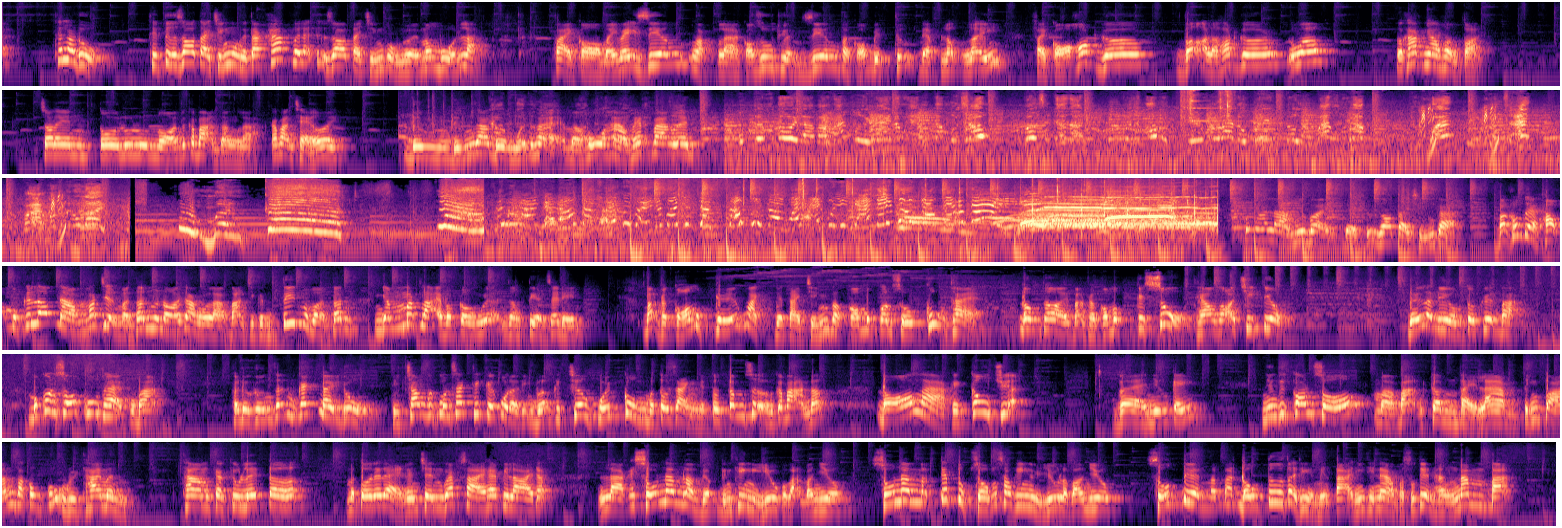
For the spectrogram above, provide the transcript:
Thế là đủ. Thì tự do tài chính của người ta khác với lại tự do tài chính của người mong muốn là phải có máy bay riêng hoặc là có du thuyền riêng, phải có biệt thự đẹp lộng lẫy, phải có hot girl, vợ là hot girl, đúng không? Nó khác nhau hoàn toàn. Cho nên tôi luôn luôn nói với các bạn rằng là, các bạn trẻ ơi đừng đứng ra đường Nguyễn Huệ mà hô hào hét vang lên. Mục tiêu của tôi là vào tháng 12 năm 2016 tôi sẽ trở thành tôi sẽ có một triệu đô la đầu tiên từ bán của năm chứng khoán bất sản và marketing online Oh my god! Wow! Xin hân hạnh chào đón toàn thể quý vị đến với chương trình Sống cuộc đời ngoại hạng của Duyên Trả Lý Phương Ngọc ngày hôm nay. Không ai làm như vậy để tự do tài chính cả bạn không thể học một cái lớp nào về phát triển bản thân và nói rằng là bạn chỉ cần tin vào bản thân, nhắm mắt lại và cầu nguyện rằng tiền sẽ đến. Bạn phải có một kế hoạch về tài chính và có một con số cụ thể. Đồng thời, bạn phải có một cái sổ theo dõi chi tiêu. Đấy là điều mà tôi khuyên bạn. Một con số cụ thể của bạn phải được hướng dẫn một cách đầy đủ. Thì trong cái cuốn sách thiết kế cuộc đời thịnh vượng, cái chương cuối cùng mà tôi dành để tôi tâm sự với các bạn đó đó là cái câu chuyện về những cái những cái con số mà bạn cần phải làm, tính toán và công cụ retirement time calculator mà tôi đã để lên trên website Happy Life đó, là cái số năm làm việc đến khi nghỉ hưu của bạn bao nhiêu, số năm bạn tiếp tục sống sau khi nghỉ hưu là bao nhiêu, số tiền mà bạn đầu tư tại thời điểm hiện tại như thế nào và số tiền hàng năm bạn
